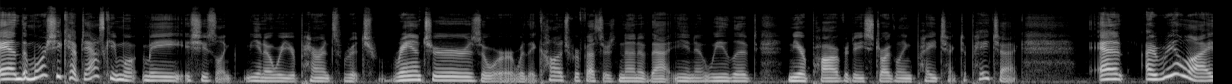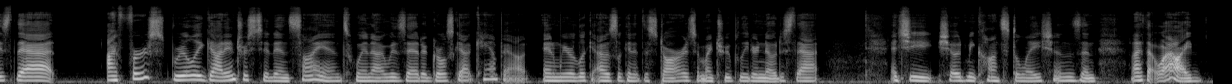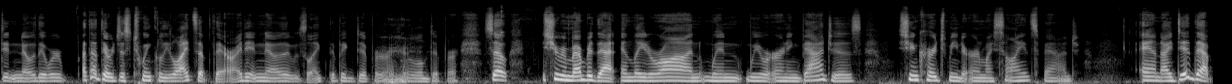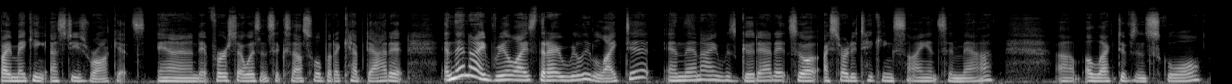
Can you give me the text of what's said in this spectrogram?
And the more she kept asking me, she's like, you know, were your parents rich ranchers or were they college professors? None of that. You know, we lived near poverty, struggling paycheck to paycheck. And I realized that I first really got interested in science when I was at a Girl Scout campout, and we were looking. I was looking at the stars, and my troop leader noticed that, and she showed me constellations and, and I thought, wow, I didn't know there were I thought there were just twinkly lights up there. I didn't know it was like the Big Dipper and the Little Dipper. So she remembered that and later on when we were earning badges, she encouraged me to earn my science badge. And I did that by making Estes rockets. And at first I wasn't successful, but I kept at it. And then I realized that I really liked it, and then I was good at it. So I started taking science and math um, electives in school.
